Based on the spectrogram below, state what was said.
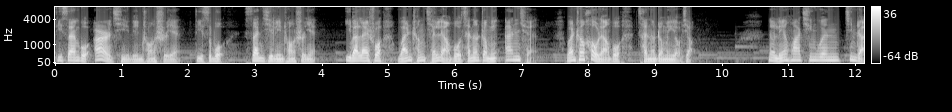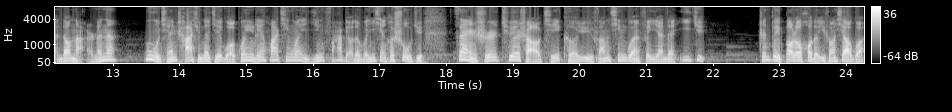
第三步二期临床试验，第四步三期临床试验。一般来说，完成前两步才能证明安全，完成后两步才能证明有效。那莲花清瘟进展到哪儿了呢？目前查询的结果，关于莲花清瘟已经发表的文献和数据，暂时缺少其可预防新冠肺炎的依据。针对暴露后的预防效果，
